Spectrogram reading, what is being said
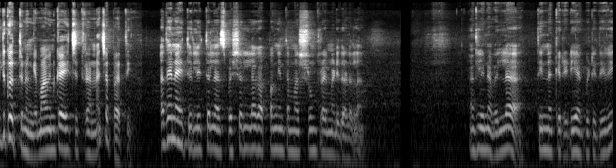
ಇದು ಗೊತ್ತು ನನಗೆ ಮಾವಿನಕಾಯಿ ಚಿತ್ರಾನ್ನ ಚಪಾತಿ. ಅದೇನಾಯ್ತು ಇಲ್ಲಿತ್ತಲ್ಲ ಸ್ಪೆಷಲ್ಲಾಗಿ ಅಪ್ಪಂಗಿಂತ ಮಶ್ರೂಮ್ ಫ್ರೈ ಮಾಡಿದಾಳಲ್ಲ ಆಗಲಿ ನಾವೆಲ್ಲ ತಿನ್ನೋಕ್ಕೆ ರೆಡಿ ಆಗಿಬಿಟ್ಟಿದ್ದೀವಿ.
